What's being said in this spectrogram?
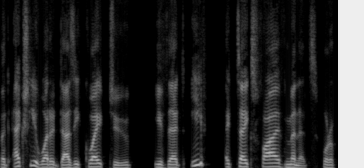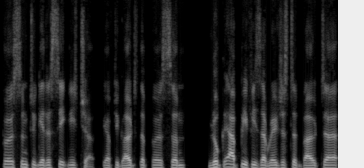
but actually, what it does equate to is that if it takes five minutes for a person to get a signature, you have to go to the person, look up if he's a registered voter,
